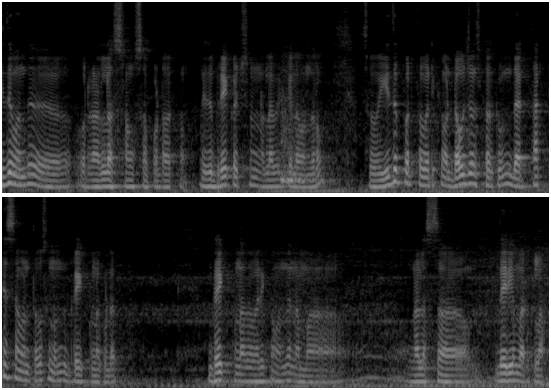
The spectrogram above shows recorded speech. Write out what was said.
இது வந்து ஒரு நல்ல ஸ்ட்ராங் சப்போர்ட்டாக இருக்கும். இது பிரேக் வச்சுன்னா நல்லாவே கீழே வந்துடும் ஸோ இது பொறுத்த வரைக்கும் டவு ஜோன்ஸ் பொறுத்த வரைக்கும் இந்த தேர்ட்டி செவன் தௌசண்ட் வந்து பிரேக் பண்ணக்கூடாது. பிரேக் பண்ணாத வரைக்கும் வந்து நம்ம நல்ல ச தைரியமாக இருக்கலாம்.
